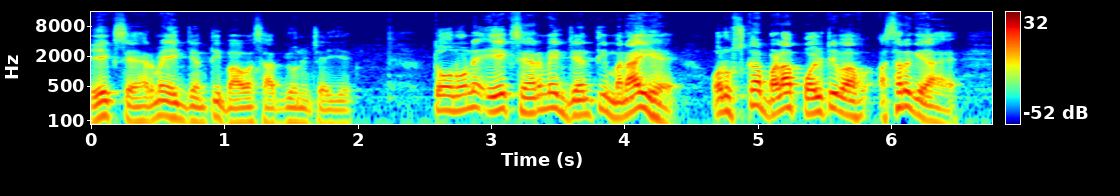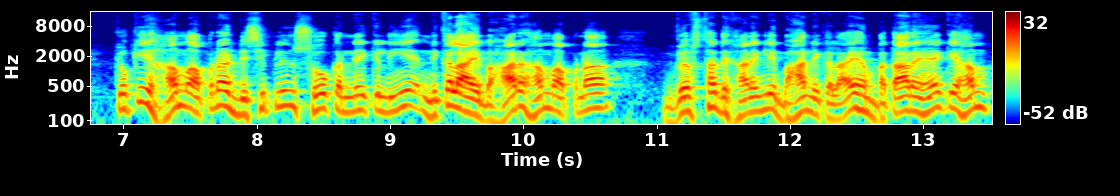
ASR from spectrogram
एक शहर में एक जयंती बाबा साहब की होनी चाहिए। तो उन्होंने एक शहर में एक जयंती मनाई है और उसका बड़ा पॉजिटिव असर गया है, क्योंकि हम अपना डिसिप्लिन शो करने के लिए निकल आए बाहर, हम अपना व्यवस्था दिखाने के लिए बाहर निकल आए, हम बता रहे हैं कि हम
